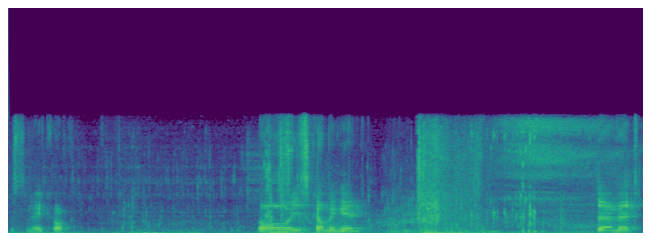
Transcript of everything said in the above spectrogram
Just an ACOG. Oh, he's coming in. Damn it.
